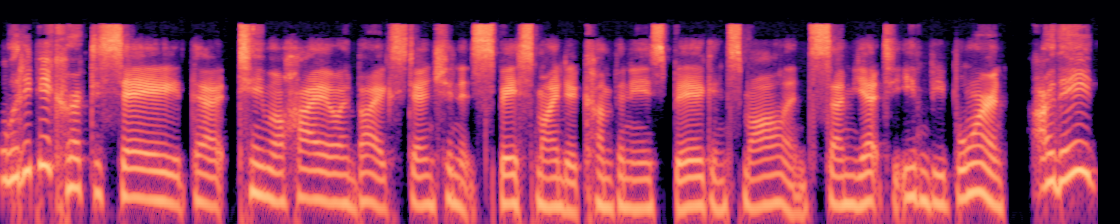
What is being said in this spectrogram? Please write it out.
would it be correct to say that Team Ohio and by extension its space minded companies, big and small, and some yet to even be born, are they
